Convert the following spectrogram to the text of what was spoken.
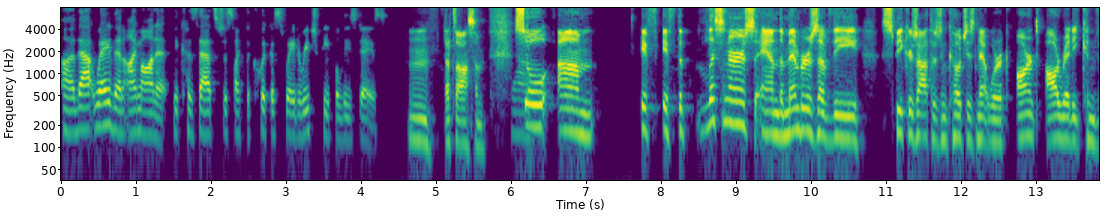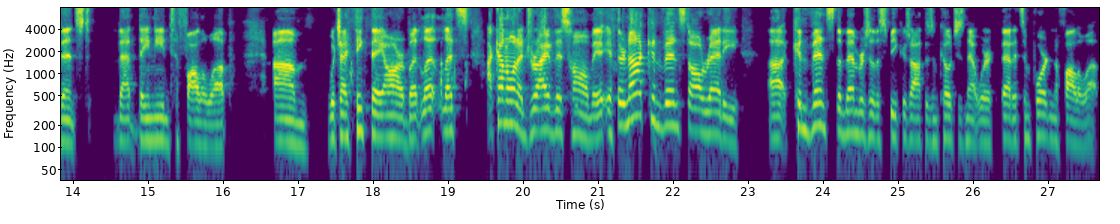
uh, that way, then I'm on it because that's just like the quickest way to reach people these days. Mm, that's awesome. Yeah. So, um, if if the listeners and the members of the speakers, authors, and coaches network aren't already convinced that they need to follow up, um, which I think they are, but let let's I kind of want to drive this home. If they're not convinced already, uh, convince the members of the speakers, authors, and coaches network that it's important to follow up.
